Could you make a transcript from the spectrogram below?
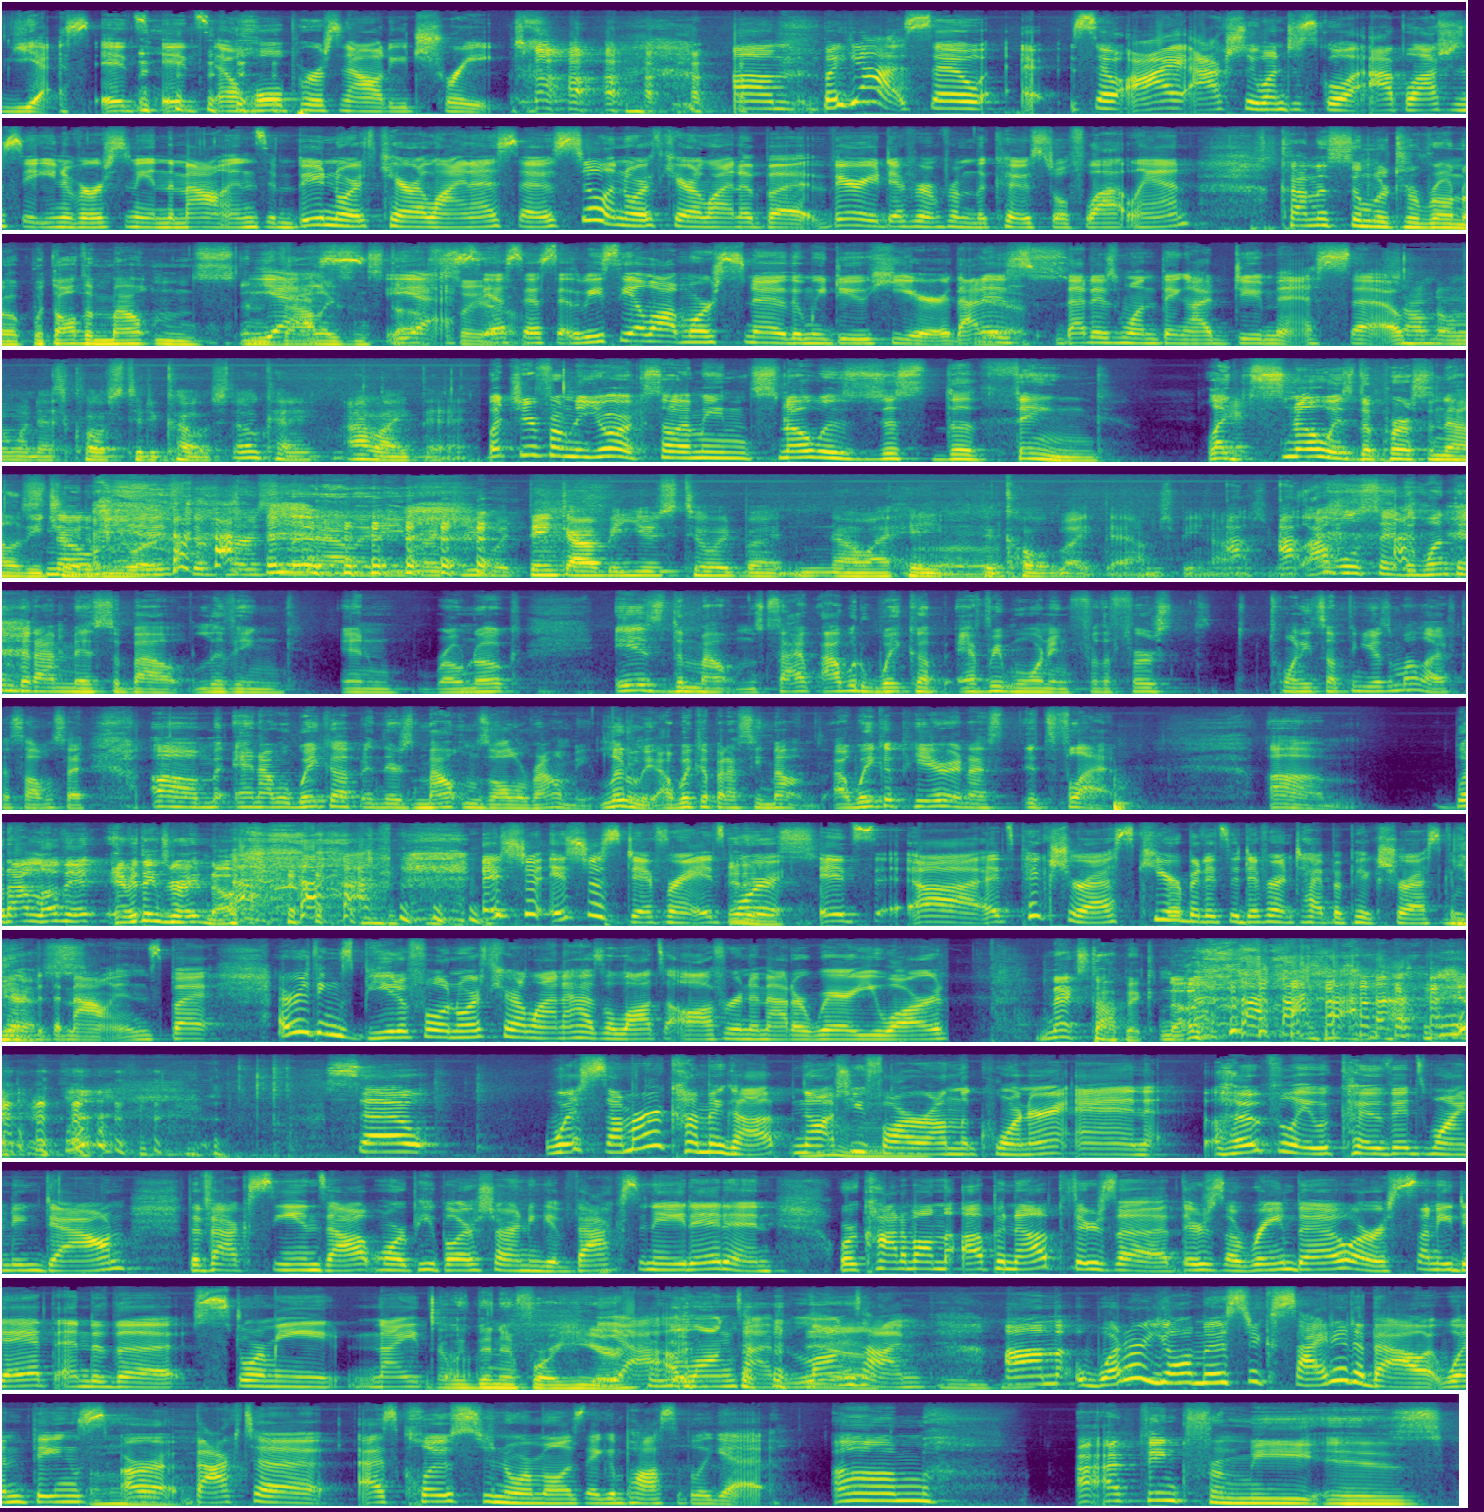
Yes, it's it's a whole personality trait. um, but yeah, so so I actually went to school at Appalachian State University in the mountains in Boone, North Carolina. So still in North Carolina, but very different from the coastal flatland. Kind of similar to Roanoke with all the mountains and Yes, valleys and stuff. yes, so, yeah. yes, yes, yes. We see a lot more snow than we do here. That is Yes. that is one thing I do miss. So So I'm the only one that's close to the coast. Okay, I like that. But you're from New York, so I mean, snow is just the thing. Like snow is the personality Snow trait of New York. is the personality, but you would think I would be used to it. But no, I hate the cold like that. I'm just being honest. with I, I will say the one thing that I miss about living in Roanoke is the mountains. I, I would wake up every morning for the first 20 something years of my life. That's all I'm gonna say. Um, and I would wake up and there's mountains all around me. Literally, I wake up and I see mountains. I wake up here and I, it's flat. Um, but I love it. Everything's great. No. it's just it's just different. It's more is. it's uh it's picturesque here, but it's a different type of picturesque compared to the mountains. But everything's beautiful. North Carolina has a lot to offer no matter where you are. Next topic. No. So, with summer coming up, not too Mm. far around the corner, and hopefully with COVID's winding down, the vaccines out, more people are starting to get vaccinated, and we're kind of on the up and up. There's a there's a rainbow or a sunny day at the end of the stormy night. That we've been in for a year. Yeah, a long time, long Yeah. time. Um, what are y'all most excited about when things Oh. are back to as close to normal as they can possibly get? Um, I, I think for me is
